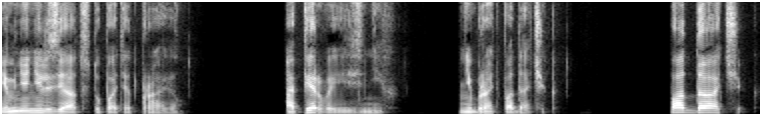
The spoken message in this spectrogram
и мне нельзя отступать от правил. А первое из них — не брать подачек. Подачек?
